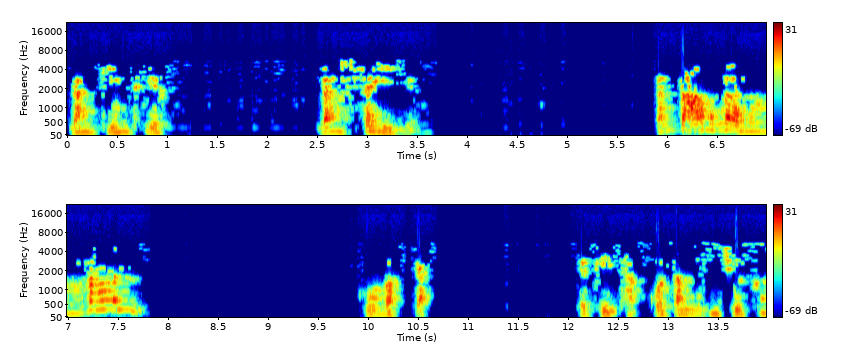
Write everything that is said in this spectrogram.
Đang kiến thiết, đang xây dựng, đang tạo một nền văn minh của vật chất. Cái kỳ thật của tâm linh chưa có.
